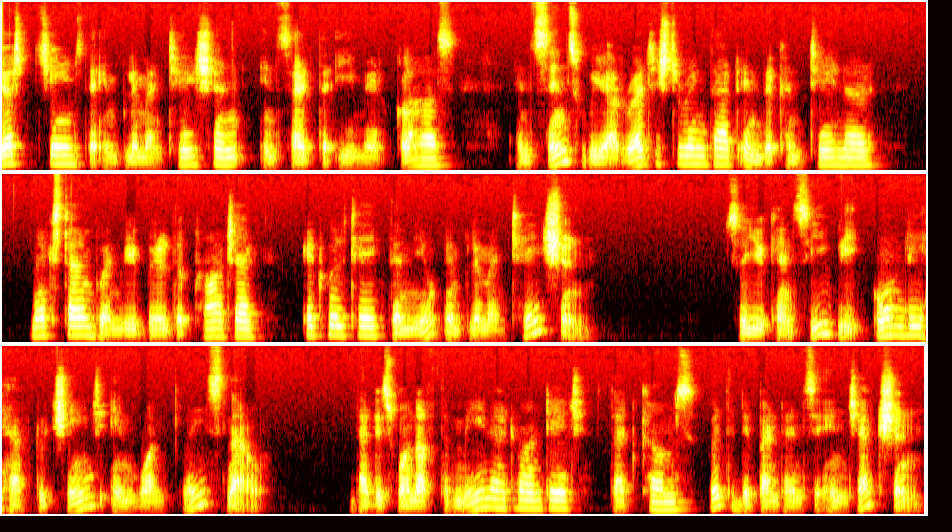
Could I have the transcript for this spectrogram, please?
just change the implementation inside the email class. And since we are registering that in the container, next time when we build the project, it will take the new implementation. So you can see we only have to change in one place now. That is one of the main advantage that comes with dependency injection.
